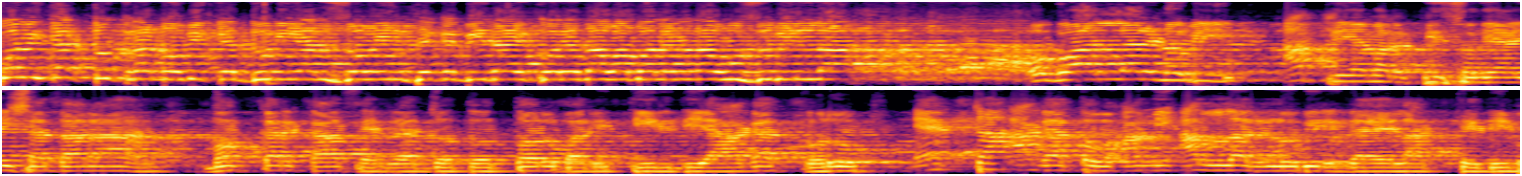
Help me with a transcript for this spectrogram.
কলিজার টুকরা নবীকে দুনিয়ার জমিন থেকে বিদায় করে দেওয়া বলেন নাউজুবিল্লাহ ওগো আল্লাহর নবী আপনি আমার পিছনে আইসা দাঁড়ান মক্কার কাফেররা যত তরবারি তীর দিয়ে আঘাত করুক, একটা আমি আল্লাহর নবীর গায়ে লাগতে দিব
